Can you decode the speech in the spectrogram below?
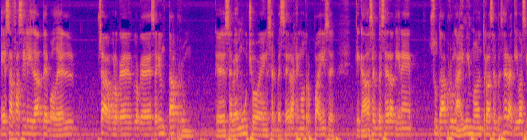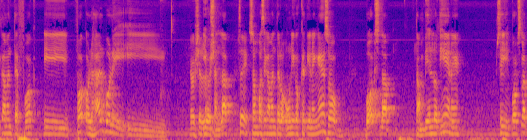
esa facilidad de poder, o sea, lo que, lo que sería un tap room, que se ve mucho en cerveceras en otros países, que cada cervecera tiene su tap room ahí mismo dentro de la cervecera. Aquí básicamente Fock y Fock, Old Harbor y, y Ocean y Lab. Ocean Lab. Sí. Son básicamente los únicos que tienen eso. VoxLab también lo tiene. Sí, VoxLab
